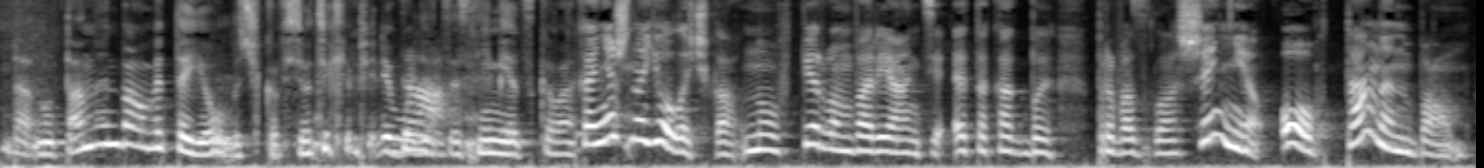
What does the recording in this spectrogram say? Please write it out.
Да, ну Таненбаум это елочка все-таки переводится да. с немецкого. Конечно, елочка, но в первом варианте это как бы провозглашение о Таненбаум,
